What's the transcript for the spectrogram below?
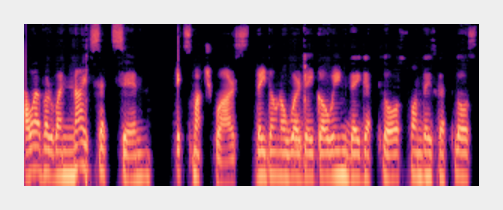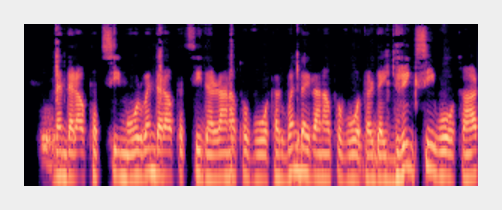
However, when night sets in, it's much worse. They don't know where they're going. They get lost. One day get lost. Then they're out at sea more. When they're out at sea, they run out of water. When they run out of water, they drink seawater,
